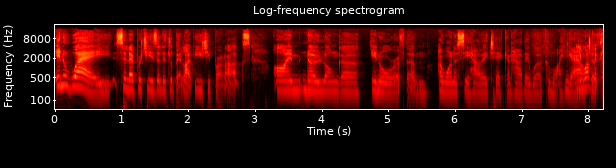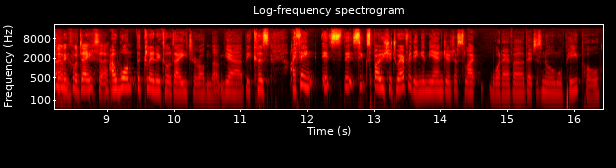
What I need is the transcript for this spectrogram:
in a way, celebrity is a little bit like beauty products. I'm no longer in awe of them. I want to see how they tick and how they work and what I can get You out of them. You want the clinical data. I want the clinical data on them, yeah, because I think it's it's exposure to everything. In the end, you're just like whatever. They're just normal people.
